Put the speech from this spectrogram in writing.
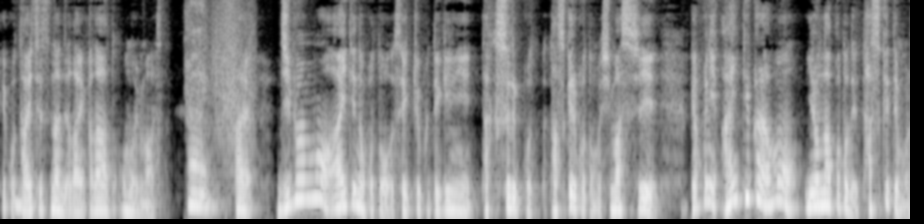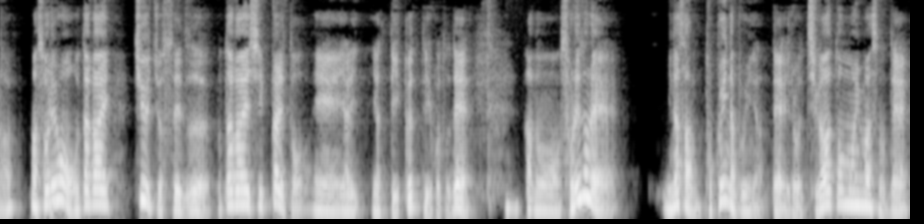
結構大切なんじゃないかなと思います。はいはい。自分も相手のことを積極的に助けること、助けることもしますし、逆に相手からもいろんなことで助けてもらう。まあそれをお互い躊躇せず、お互いしっかりと、えーやり、やっていくっていうことで、あの、それぞれ皆さん得意な分野っていろいろ違うと思いますので、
